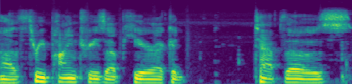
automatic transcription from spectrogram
uh, three pine trees up here. I could tap those.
